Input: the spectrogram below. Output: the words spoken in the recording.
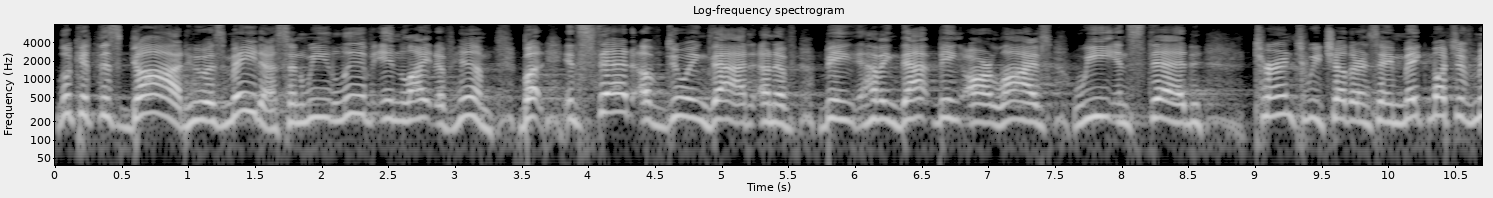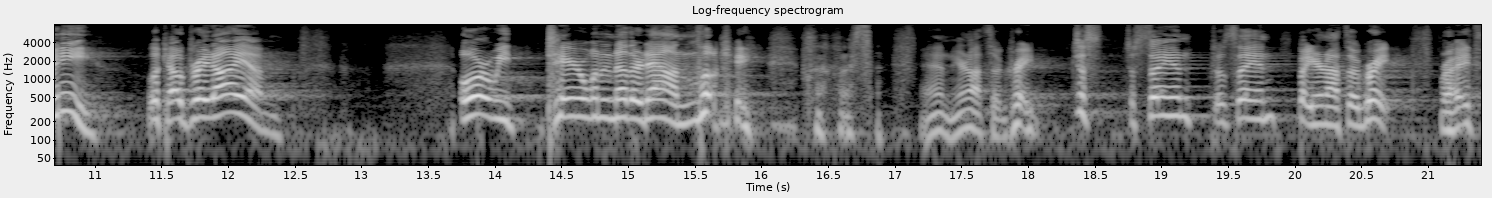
Look at this God who has made us, and we live in light of him. But instead of doing that and of being, having that being our lives, we instead turn to each other and say, Make much of me. Look how great I am. Or we tear one another down. Look, and you're not so great. Just, just saying, just saying, but you're not so great, right?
